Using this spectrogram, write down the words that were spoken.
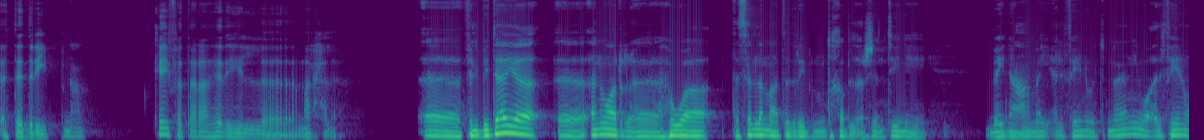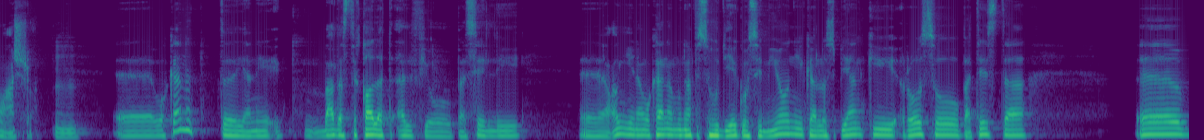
التدريب. نعم. كيف ترى هذه المرحلة؟ آه، في البداية آه، أنور آه، هو تسلم تدريب المنتخب الأرجنتيني بين عامي 2008 و2010 مم. وكانت آه، يعني بعد استقالة ألفيو باسيلي آه، عين وكان منافسه دييغو سيميوني كارلوس بيانكي روسو باتيستا. آه،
